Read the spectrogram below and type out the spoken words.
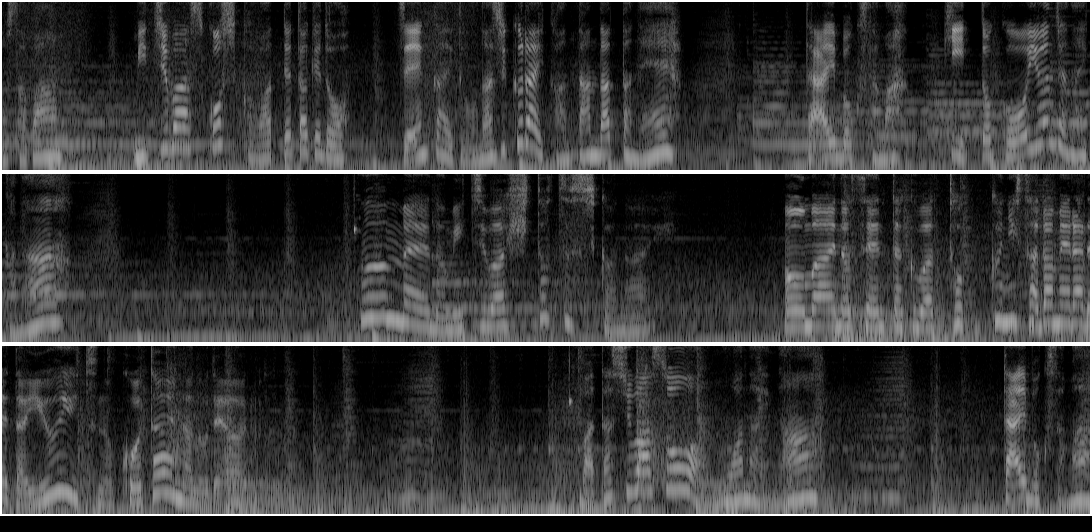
のサバン。道は少し変わってたけど前回と同じくらい簡単だったね。大木様きっとこう言うんじゃないかな。運命の道は一つしかない。お前の選択はとっくに定められた唯一の答えなのである。私はそうは思わないな。大木様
